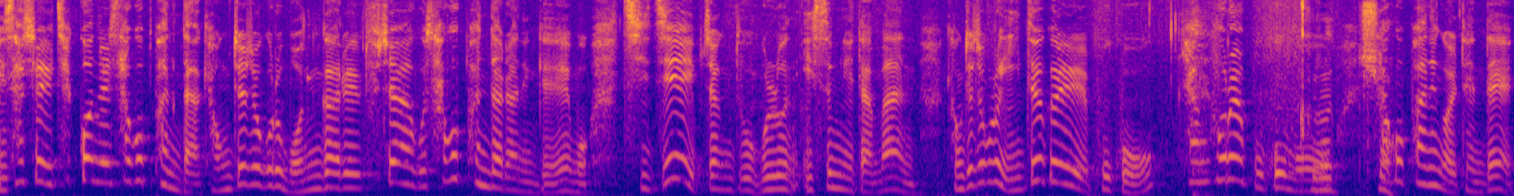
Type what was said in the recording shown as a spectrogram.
이 사실 채권을 사고 판다, 경제적으로 뭔가를 투자하고 사고 판다라는 게 뭐 지지의 입장도 물론 있습니다만 경제적으로 이득을 보고 향후를 보고 뭐 그렇죠. 사고 파는 걸 텐데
